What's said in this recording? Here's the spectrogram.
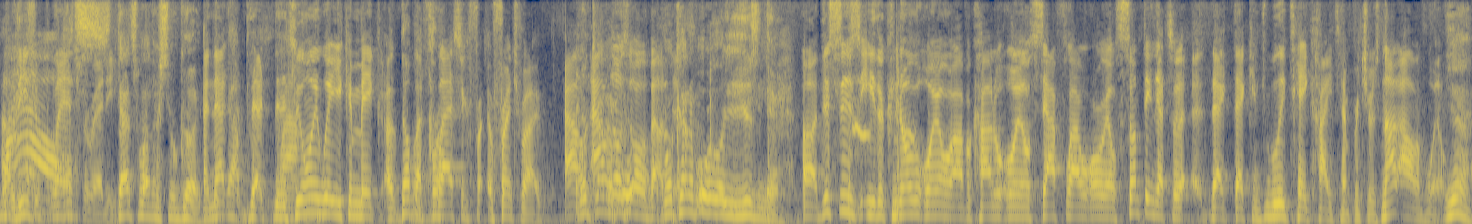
So these are Wow. blanched already. That's why they're so good. And that, that that's the only way you can make a, a fry. classic fr- French fry. Al, what Al kind, of, knows oil- all about what this. kind of oil are you using there? uh, this is either canola oil or avocado oil, safflower oil, something that's a, that, that can really take high temperatures. Not olive oil. Yeah.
